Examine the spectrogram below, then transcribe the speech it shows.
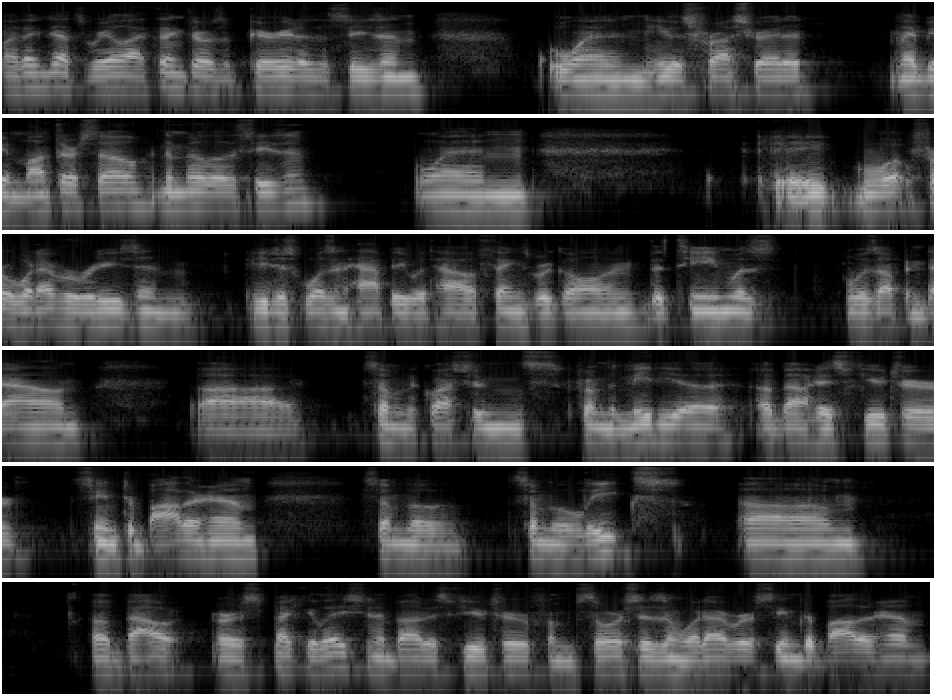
I think that's real. I think there was a period of the season when he was frustrated, maybe a month or so in the middle of the season, when he, for whatever reason, he just wasn't happy with how things were going. The team was was up and down. Uh, some of the questions from the media about his future seemed to bother him. Some of the some of the leaks um, about or speculation about his future from sources and whatever seemed to bother him,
